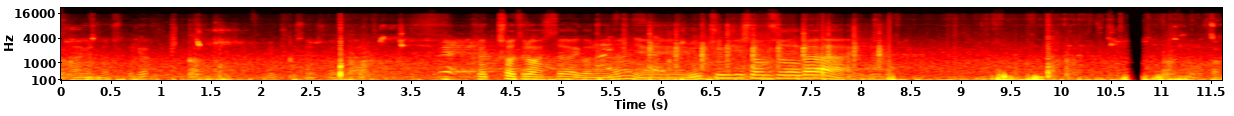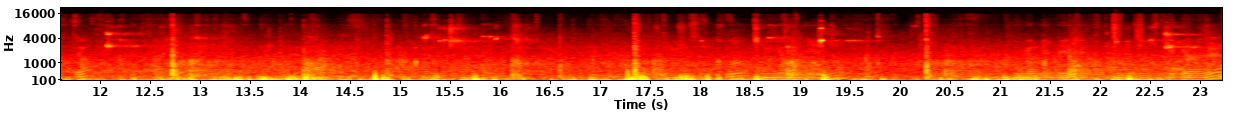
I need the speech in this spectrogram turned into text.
이상현 선수고요. 윤충 선수가 그렇죠 들어갔어요 이거는 예 윤충시 선수가 좋았고요. 윤충시 선수 김경진 김경진 대 김경 선수 대결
